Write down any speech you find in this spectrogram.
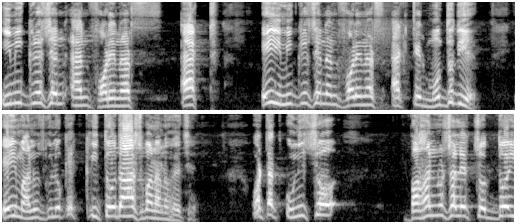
ইমিগ্রেশন অ্যান্ড ফরেনার্স অ্যাক্ট এই ইমিগ্রেশন অ্যান্ড ফরেনার্স অ্যাক্টের মধ্য দিয়ে এই মানুষগুলোকে কৃতদাস বানানো হয়েছে। অর্থাৎ উনিশশো বাহান্ন সালের চোদ্দোই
